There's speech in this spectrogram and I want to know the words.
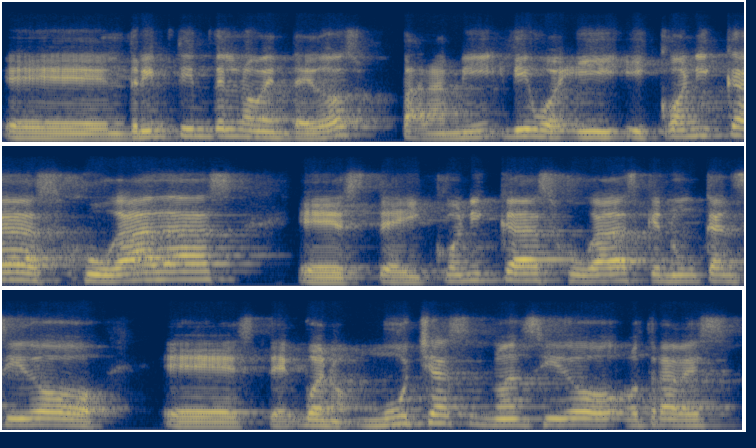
eh, el Dream Team del 92, para mí, digo, y, icónicas jugadas, este, icónicas jugadas que nunca han sido, este, bueno, muchas no han sido otra vez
